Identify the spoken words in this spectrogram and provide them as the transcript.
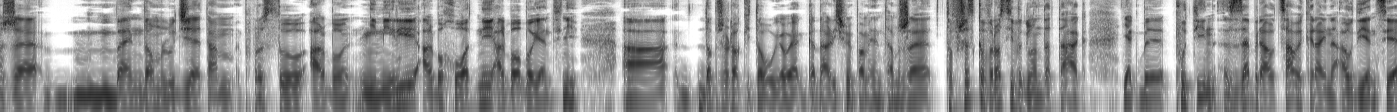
że będą ludzie tam po prostu albo niemili, albo chłodni, albo obojętni. A dobrze Roki to ujął, jak gadaliśmy, pamiętam, że to wszystko w Rosji wygląda tak, jakby Putin zebrał cały kraj na audiencję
